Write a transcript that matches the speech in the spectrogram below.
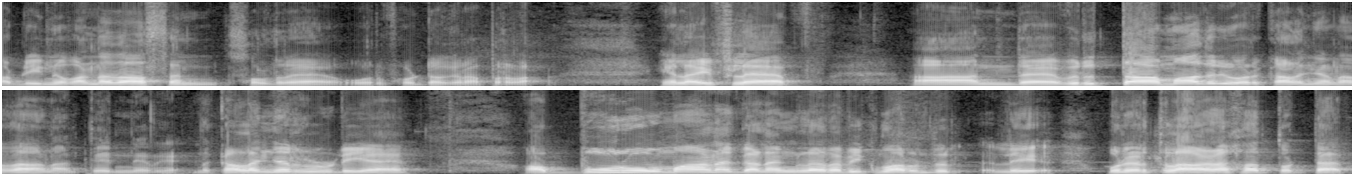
அப்படின்னு வண்ணதாசன் சொல்கிற ஒரு ஃபோட்டோகிராஃபர் தான். என் லைஃப்பில் அந்த விருத்தா மாதிரி ஒரு கலைஞனை தான் நான் தெரிஞ்சிருக்கேன் இந்த கலைஞர்களுடைய அபூர்வமான கணங்களை ரவிக்குமார் வந்து லே ஒரு இடத்துல அழகாக தொட்டார்.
